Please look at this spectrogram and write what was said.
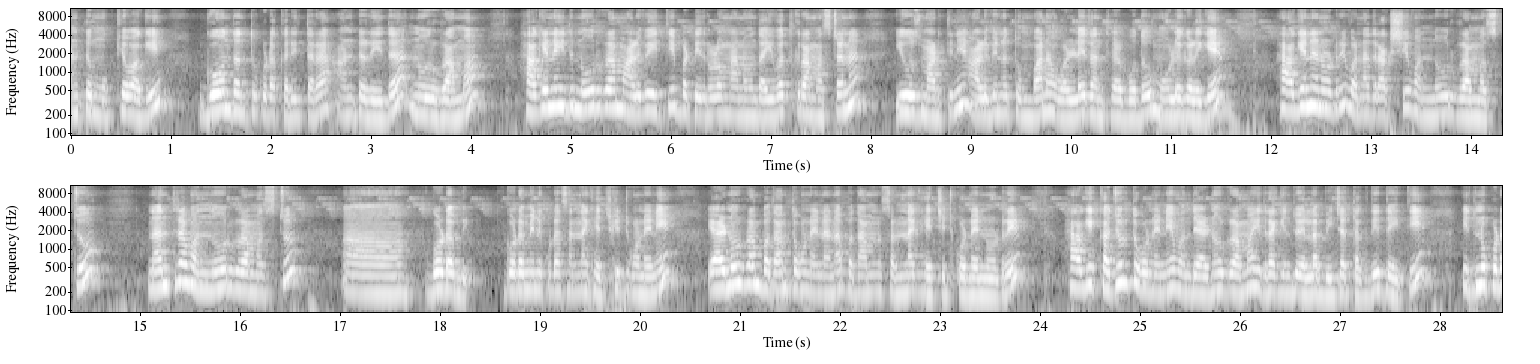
ಅಂಟು ಮುಖ್ಯವಾಗಿ. ಗೋಂದಂತೂ ಕೂಡ ಕರೀತಾರೆ, ಅಂಟರಿ ಇದು, ನೂರು ಗ್ರಾಮ. ಹಾಗೆಯೇ ಇದು ನೂರು ಗ್ರಾಮ್ ಅಳವೆ ಐತಿ, ಬಟ್ ಇದ್ರೊಳಗೆ ನಾನು ಒಂದು ಐವತ್ತು ಗ್ರಾಮ್ ಅಷ್ಟನ್ನು ಯೂಸ್ ಮಾಡ್ತೀನಿ. ಅಳವಿನ ತುಂಬಾ ಒಳ್ಳೇದು ಅಂತ ಹೇಳ್ಬೋದು ಮೂಳೆಗಳಿಗೆ. ಹಾಗೆಯೇ ನೋಡಿರಿ ಒಣ ದ್ರಾಕ್ಷಿ ಒಂದು ನೂರು ಗ್ರಾಮ್ ಅಷ್ಟು. ನಂತರ ಒಂದು ನೂರು ಗ್ರಾಮಷ್ಟು ಗೋಡಂಬಿ. ಗೋಡಂಬಿನೂ ಕೂಡ ಸಣ್ಣಗೆ ಹೆಚ್ಚಿಟ್ಕೊಂಡೇನಿ ಎರಡು ನೂರು ಗ್ರಾಮ್ ಬಾದಾಮ್ ತೊಗೊಂಡೆ ನಾನು. ಬಾದಾಮನ್ನು ಸಣ್ಣಗೆ ಹೆಚ್ಚಿಟ್ಕೊಂಡೆ ನೋಡಿರಿ. ಹಾಗೆ ಖಜೂರು ತೊಗೊಂಡೇನಿ, ಒಂದು ಎರಡು ನೂರು ಗ್ರಾಮ. ಇದ್ರಾಗಿಂದು ಎಲ್ಲ ಬೀಜ ತೆಗ್ದಿದ್ದೈತಿ. ಇದನ್ನು ಕೂಡ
